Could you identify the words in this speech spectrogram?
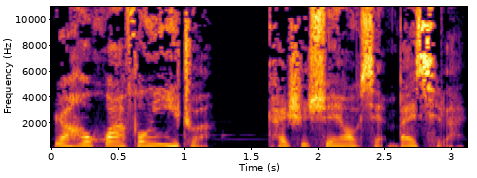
然后话锋一转。开始炫耀显摆起来。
